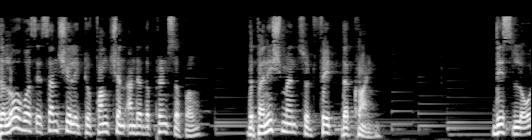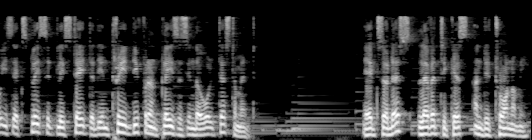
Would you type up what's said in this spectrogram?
The law was essentially to function under the principle the punishment should fit the crime. This law is explicitly stated in three different places in the Old Testament Exodus, Leviticus, and Deuteronomy.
